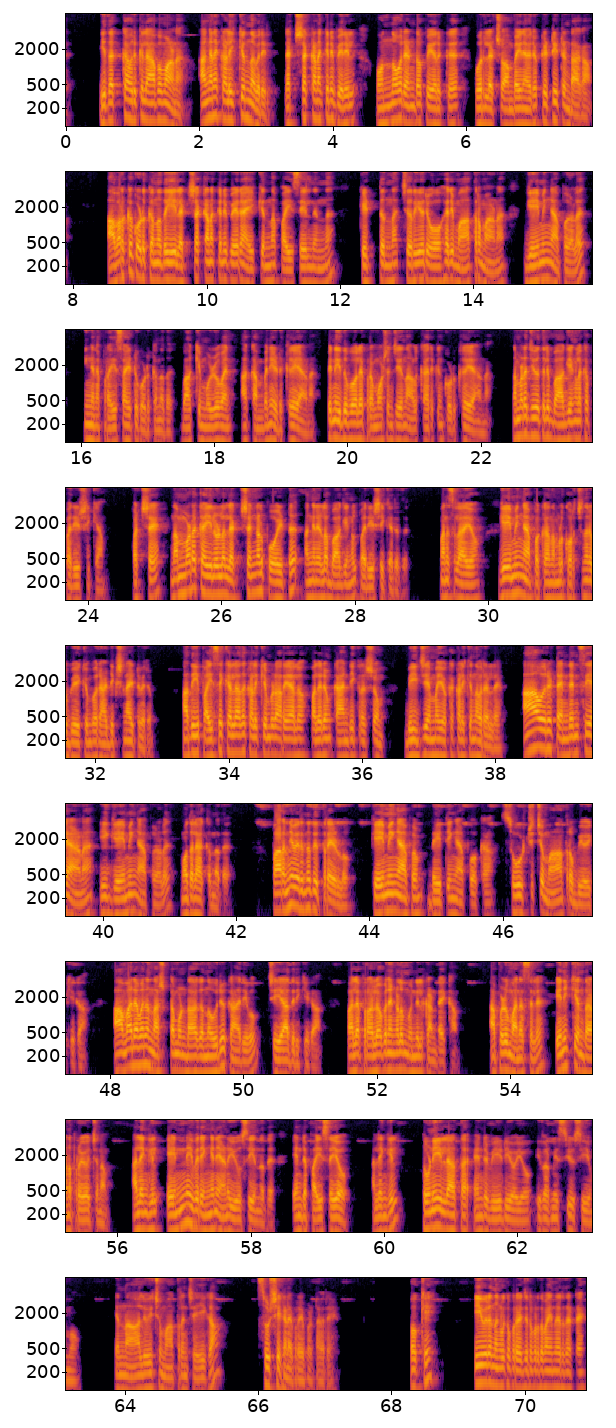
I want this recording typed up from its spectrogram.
ഇതൊക്കെ അവർക്ക് ലാഭമാണ്. അങ്ങനെ കളിക്കുന്നവരിൽ ലക്ഷക്കണക്കിന് പേരിൽ ഒന്നോ രണ്ടോ പേർക്ക് ഒരു ലക്ഷം അമ്പതിനായിരം കിട്ടിയിട്ടുണ്ടാകാം. അവർക്ക് കൊടുക്കുന്നത് ഈ ലക്ഷക്കണക്കിന് പേര് അയക്കുന്ന പൈസയിൽ നിന്ന് കിട്ടുന്ന ചെറിയൊരു ഓഹരി മാത്രമാണ് ഗെയിമിംഗ് ആപ്പുകൾ ഇങ്ങനെ പ്രൈസ് ആയിട്ട് കൊടുക്കുന്നത്. ബാക്കി മുഴുവൻ ആ കമ്പനി എടുക്കുകയാണ്. പിന്നെ ഇതുപോലെ പ്രൊമോഷൻ ചെയ്യുന്ന ആൾക്കാർക്കും കൊടുക്കുകയാണ്. നമ്മുടെ ജീവിതത്തിൽ ഭാഗ്യങ്ങളൊക്കെ പരീക്ഷിക്കാം. പക്ഷേ നമ്മുടെ കയ്യിലുള്ള ലക്ഷങ്ങൾ പോയിട്ട് അങ്ങനെയുള്ള ഭാഗ്യങ്ങൾ പരീക്ഷിക്കരുത്. മനസ്സിലായോ? ഗെയിമിംഗ് ആപ്പൊക്കെ നമ്മൾ കുറച്ചു നേരം ഉപയോഗിക്കുമ്പോൾ ഒരു അഡിക്ഷൻ ആയിട്ട് വരും. അത് ഈ പൈസയ്ക്കല്ലാതെ കളിക്കുമ്പോൾ അറിയാലോ പലരും കാൻഡി ക്രഷും ബി ജി എം ഐ ഒക്കെ കളിക്കുന്നവരല്ലേ? ആ ഒരു ടെൻഡൻസിയാണ് ഈ ഗെയിമിംഗ് ആപ്പുകൾ മുതലാക്കുന്നത്. പറഞ്ഞു വരുന്നത് ഇത്രയേ ഉള്ളൂ. ഗെയിമിംഗ് ആപ്പും ഡേറ്റിംഗ് ആപ്പും ഒക്കെ സൂക്ഷിച്ചു മാത്രം ഉപയോഗിക്കുക. അവനവന് നഷ്ടമുണ്ടാകുന്ന ഒരു കാര്യവും ചെയ്യാതിരിക്കുക. പല പ്രലോഭനങ്ങളും മുന്നിൽ കണ്ടേക്കാം. അപ്പോഴും മനസ്സിൽ എനിക്ക് എന്താണ് പ്രയോജനം? അല്ലെങ്കിൽ എന്നെ ഇവരെങ്ങനെയാണ് യൂസ് ചെയ്യുന്നത്? എന്റെ പൈസയോ? അല്ലെങ്കിൽ തുണിയില്ലാത്ത എന്റെ വീഡിയോയോ ഇവർ മിസ്യൂസ് ചെയ്യുമോ? എന്ന് ആലോചിച്ച് മാത്രം ചെയ്യുക. സൂക്ഷിക്കണേ പ്രിയപ്പെട്ടവരെ. ഓക്കെ. ഈ ഒരു നിങ്ങൾക്ക് പ്രയോജനപ്രദമായി നേരിടട്ടെ.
